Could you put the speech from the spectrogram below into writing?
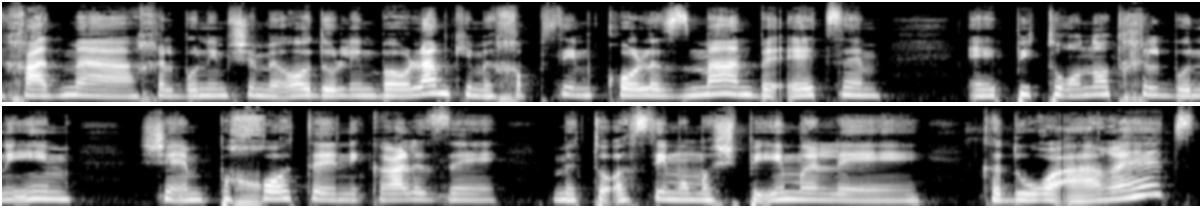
אחד מהחלבונים שמאוד עולים בעולם, כי מחפשים כל הזמן בעצם אה, פתרונות חלבוניים שהם פחות, אה, נקרא לזה, מתועשים או משפיעים על כדור הארץ.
